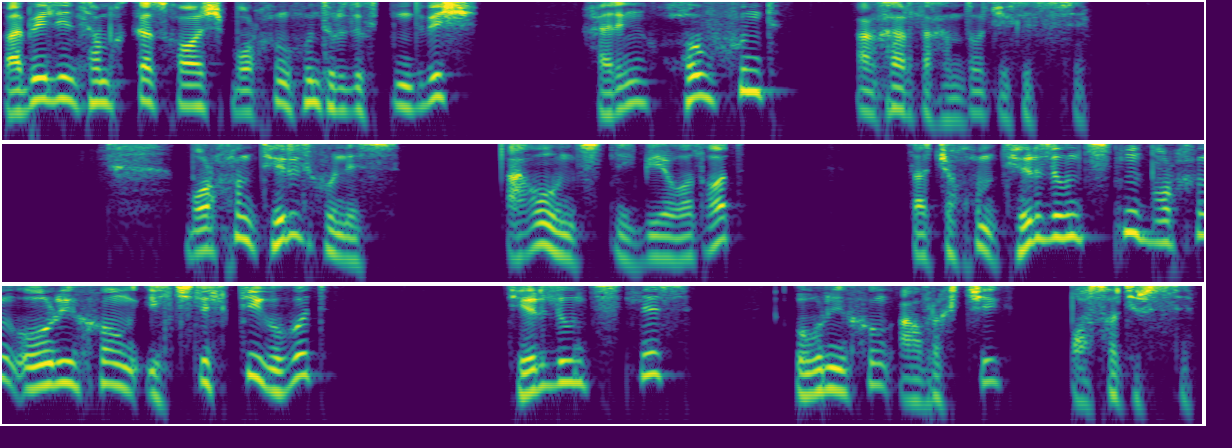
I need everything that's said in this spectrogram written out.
Бабелийн цамхагаас хойш бурхан хүн төрлөختөнд биш харин хувь хүнд анхаарлаа хандуулж эхэлсэн юм. Бурхан тэрл хүнээс агуу үндэстнийг бий болгоод за чухам тэрл үндэстэнд бурхан өөрийнхөө илчлэлтийг өгөөд тэрл үндэстнээс өөрийнхөө аврагчийг босгож ирсэн юм.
